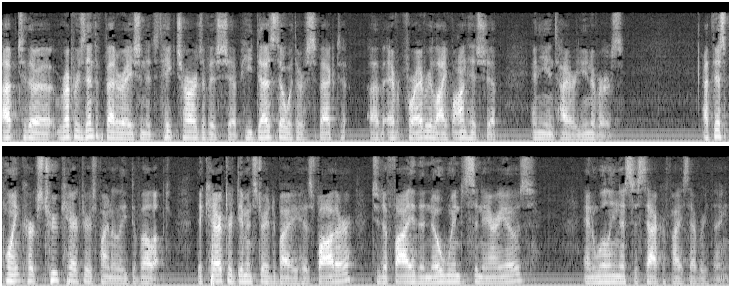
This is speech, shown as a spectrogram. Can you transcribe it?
up to the represent the Federation and to take charge of his ship, he does so with respect every, for every life on his ship and the entire universe. At this point, Kirk's true character is finally developed. The character demonstrated by his father to defy the no win scenarios and willingness to sacrifice everything.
